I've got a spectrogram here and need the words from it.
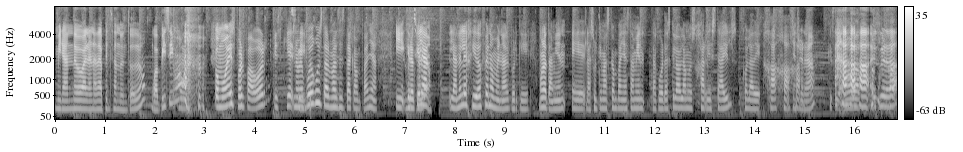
mirando a la nada pensando en todo. Guapísimo. Como es, por favor. Es que no me puede gustar más esta campaña. Y creo que le, han elegido fenomenal porque, bueno, también eh, las últimas campañas también, ¿te acuerdas que lo hablamos Harry Styles con la de ja, ja, ja? Es verdad. es verdad.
